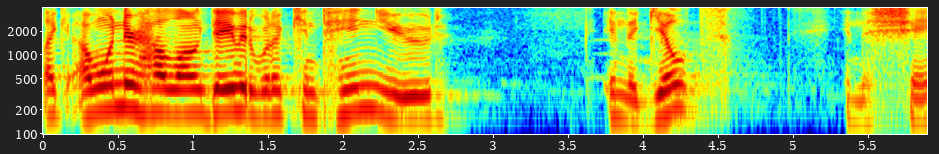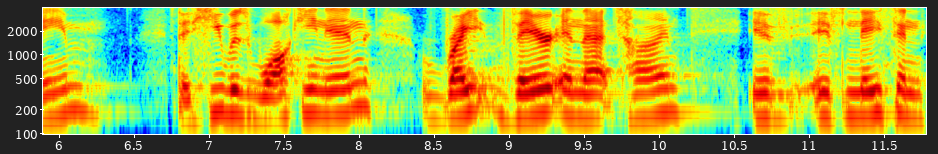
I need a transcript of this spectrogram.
Like I wonder how long David would have continued in the guilt, in the shame that he was walking in right there in that time if, if Nathan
